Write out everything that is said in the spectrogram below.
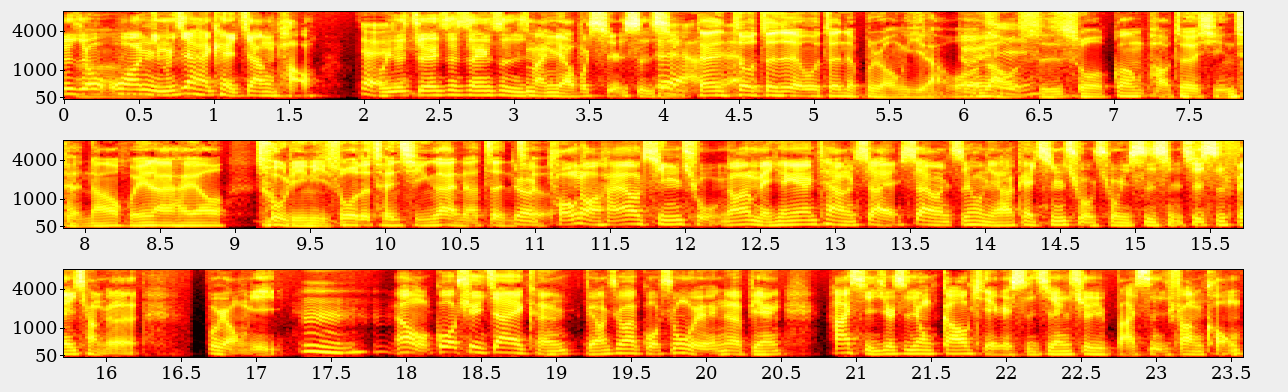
是说，哇！你们现在还可以这样跑，对我就觉得这真的是蛮了不起的事情。啊啊、但是做政治人物真的不容易啦。我老实说，光跑这个行程，然后回来还要处理你说的陈情案啊、政策，头脑还要清楚，然后每天跟太阳晒晒完之后，你还可以清楚处理事情，其实非常的不容易。嗯，那我过去在可能，比方说在国书委员那边，他其实就是用高铁的时间去把自己放空。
